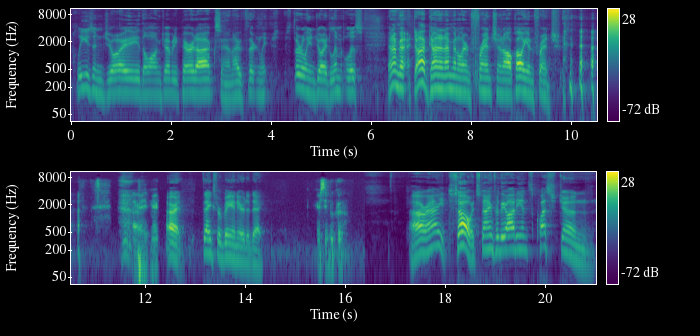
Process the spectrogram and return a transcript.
please enjoy the longevity paradox. And I've certainly thoroughly enjoyed Limitless. And I'm going, to, doggone it, I'm going to learn French, and I'll call you in French. All right, Mary. All right. Thanks for being here today. Merci beaucoup. All right, so it's time for the audience question.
